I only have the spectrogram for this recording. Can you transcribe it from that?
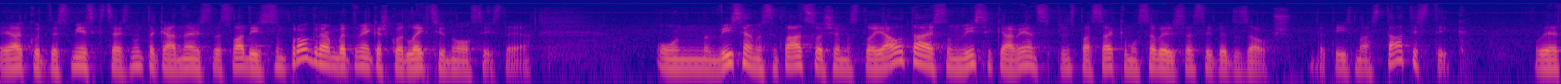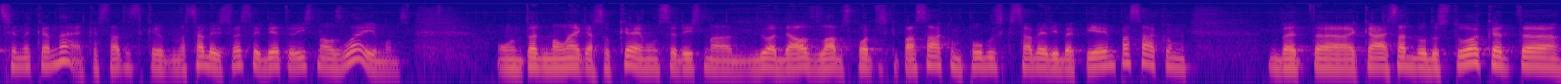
ja, kur es ieskicēju, nu, tā kā nevis es vadīšu programmu, bet vienkārši kaut kādu lekciju nolasīju tajā. Un visiem esmu klātsošiem to jautājis, un visi kā viens principā, saka, ka mūsu sabiedrības veselība iet uz augšu. Bet īstenībā statistika liecina, ka nē, ka statistika sabiedrības veselība iet īstenībā uz leju. Mums. Un tad man liekas, ok, mums ir īstenībā ļoti daudz labu sportisku pasākumu, publiski sabiedrībai pieejami pasākumi. Bet uh, kā es atbildu uz to, ka uh,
